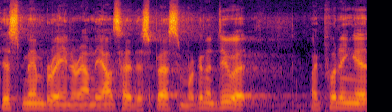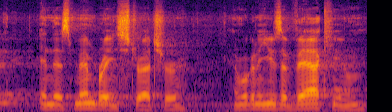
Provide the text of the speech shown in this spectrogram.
this membrane around the outside of the specimen. We're going to do it by putting it in this membrane stretcher, and we're going to use a vacuum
